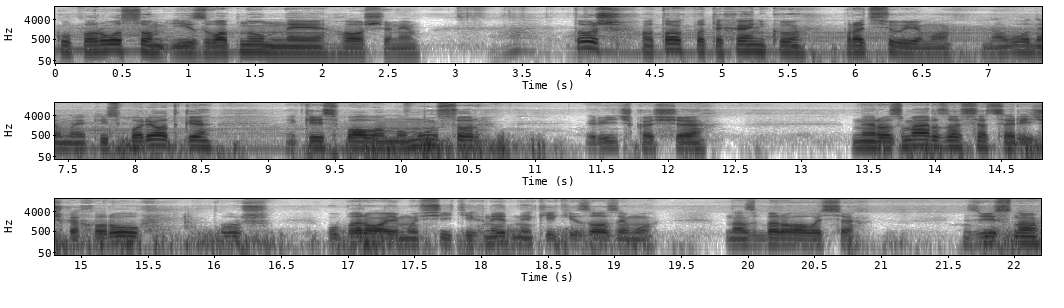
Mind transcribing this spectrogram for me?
купоросом і з вапном не гашеним. Тож, отак потихеньку працюємо. Наводимо якісь порядки, якийсь палимо мусор. Річка ще не розмерзлася, це річка хоров. Тож убираємо всі ті гнидники, які за зиму назбиралися. Звісно,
